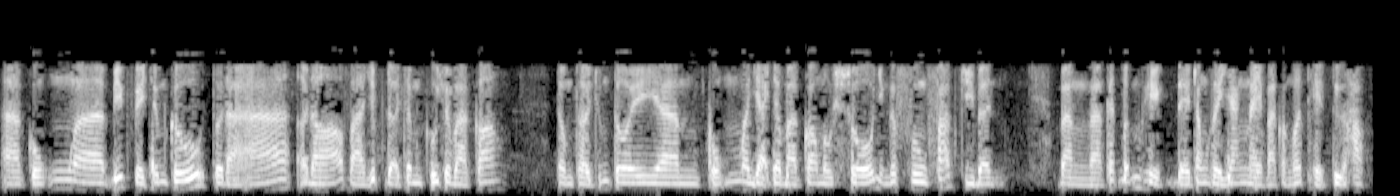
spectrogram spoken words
à, cũng à, biết về châm cứu, tôi đã ở đó và giúp đỡ châm cứu cho bà con. Đồng thời chúng tôi à, cũng dạy cho bà con một số những cái phương pháp trị bệnh bằng à, cách bấm huyệt để trong thời gian này bà con có thể tự học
